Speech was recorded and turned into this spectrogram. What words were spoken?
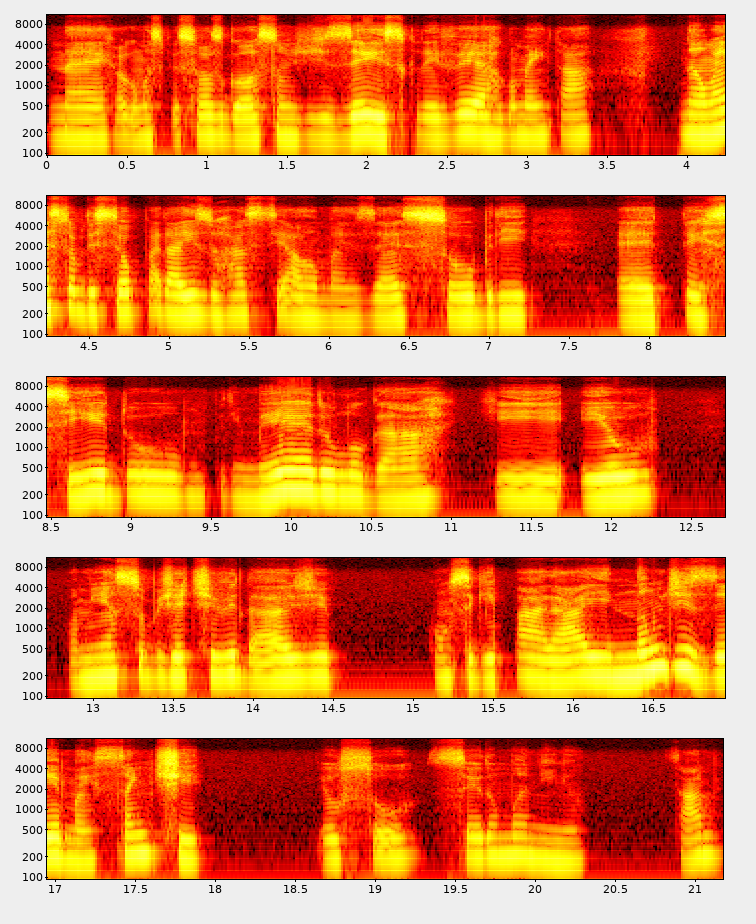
né? Que algumas pessoas gostam de dizer, escrever, argumentar. Não é sobre seu paraíso racial, mas é sobre é, ter sido um primeiro lugar que eu com a minha subjetividade, conseguir parar e não dizer, mas sentir. Eu sou ser humaninho, sabe?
